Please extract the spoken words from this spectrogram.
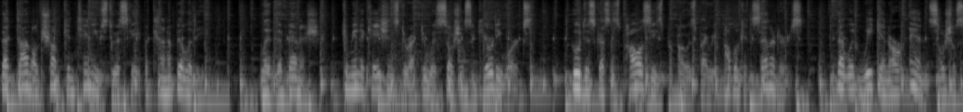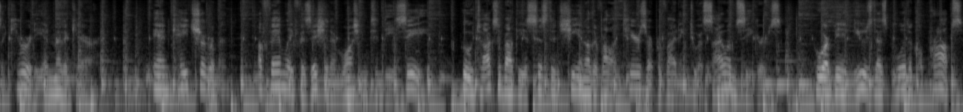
that Donald Trump continues to escape accountability. Linda Benesch, Communications Director with Social Security Works, who discusses policies proposed by Republican senators that would weaken or end Social Security and Medicare. And Kate Sugarman, a family physician in Washington, D.C., who talks about the assistance she and other volunteers are providing to asylum seekers who are being used as political props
